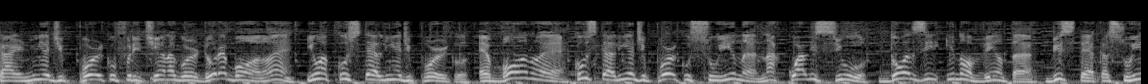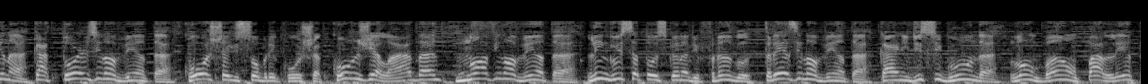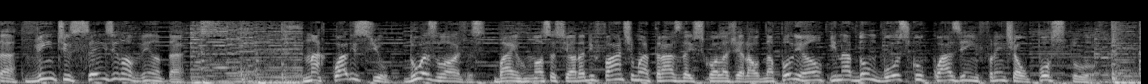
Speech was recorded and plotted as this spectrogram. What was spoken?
Carninha de porco fritinha na gordura é bom, não é? E uma costelinha de porco, é bom, não é? Costelinha de porco suína na Qualicil, 12,90. Bisteca suína, 14,90. Coxa e sobrecoxa congelada, 9,90. Linguiça toscana de frango, 13,90. Carne de segunda, lombão, paleta, 26,90 na Qualicil. Duas lojas, bairro Nossa Senhora de Fátima, atrás da Escola Geraldo Napoleão e na Dom Bosco, quase em frente ao posto.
